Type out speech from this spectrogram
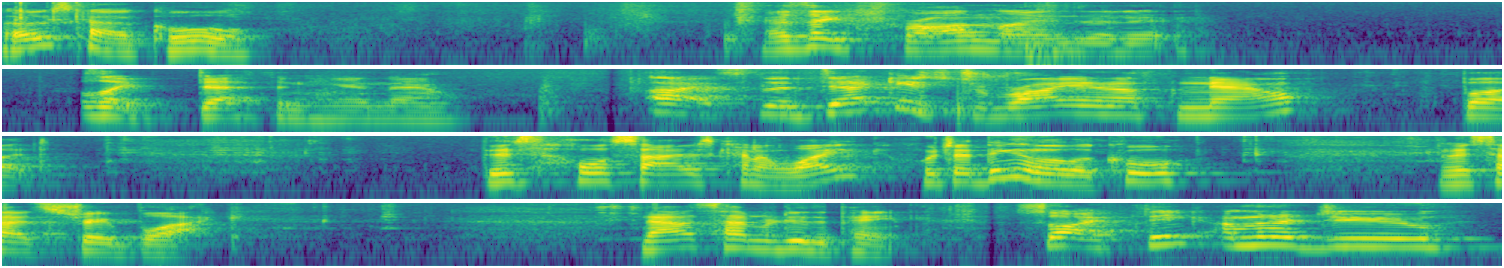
That looks kind of cool. There's like Tron lines in it. It's like death in here now. Alright, so the deck is dry enough now, but this whole side is kind of white, which I think will look cool. And this side's straight black. Now it's time to do the paint. So I think I'm gonna do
